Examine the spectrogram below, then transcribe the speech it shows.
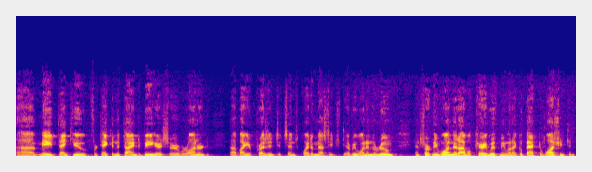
uh, Mead, thank you for taking the time to be here, sir. We're honored uh, by your presence. It sends quite a message to everyone in the room, and certainly one that I will carry with me when I go back to Washington.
